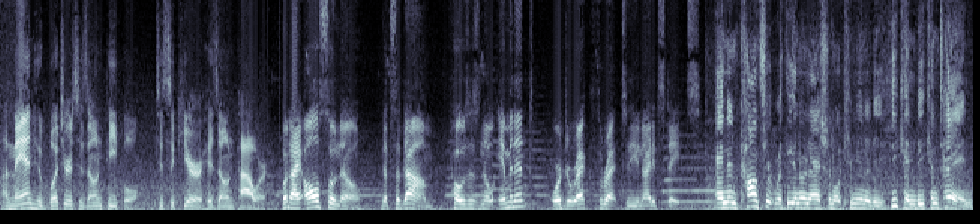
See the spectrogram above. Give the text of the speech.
A man who butchers his own people to secure his own power. But I also know that Saddam poses no imminent or direct threat to the United States. And in concert with the international community, he can be contained.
